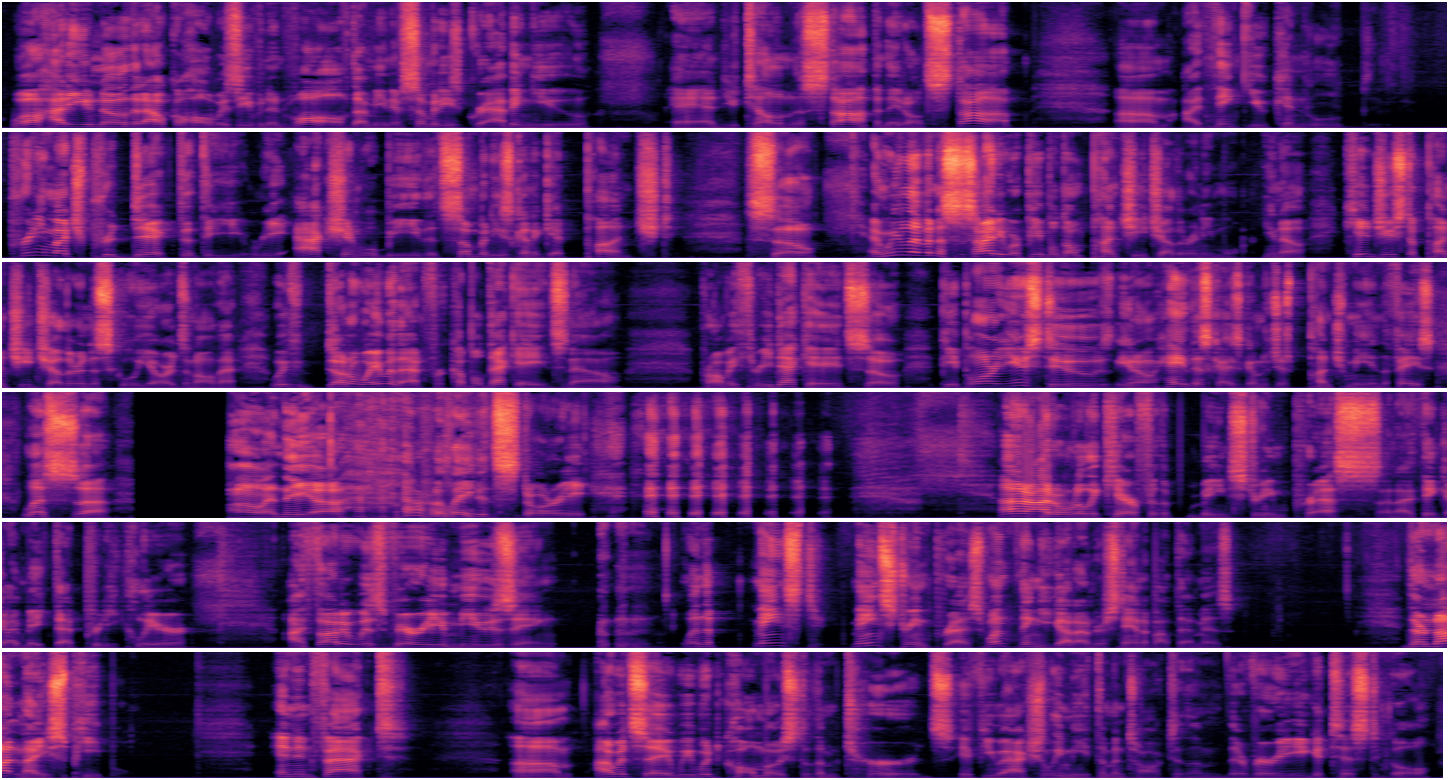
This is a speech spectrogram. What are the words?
well, how do you know that alcohol was even involved? I mean, if somebody's grabbing you and you tell them to stop and they don't stop, um, I think you can pretty much predict that the reaction will be that somebody's going to get punched. So, and we live in a society where people don't punch each other anymore. You know, kids used to punch each other in the schoolyards and all that. We've done away with that for a couple decades now, probably three decades. So people aren't used to, you know, hey, this guy's going to just punch me in the face. Let's, uh, oh, and the uh, related story. I don't really care for the mainstream press, and I think I make that pretty clear. I thought it was very amusing when the mainstream mainstream press, one thing you got to understand about them is they're not nice people. And in fact, um, I would say we would call most of them turds if you actually meet them and talk to them. They're very egotistical.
